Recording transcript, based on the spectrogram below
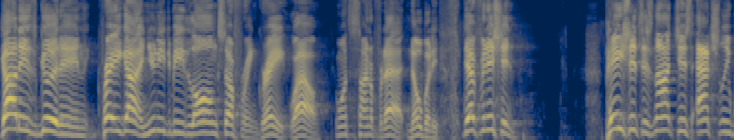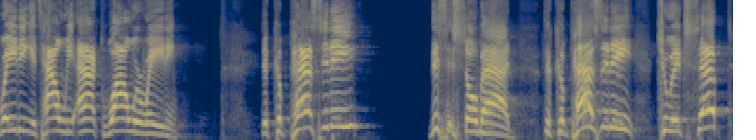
God is good and pray God. And you need to be long suffering. Great. Wow. Who wants to sign up for that? Nobody. Definition Patience is not just actually waiting, it's how we act while we're waiting. The capacity, this is so bad, the capacity to accept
